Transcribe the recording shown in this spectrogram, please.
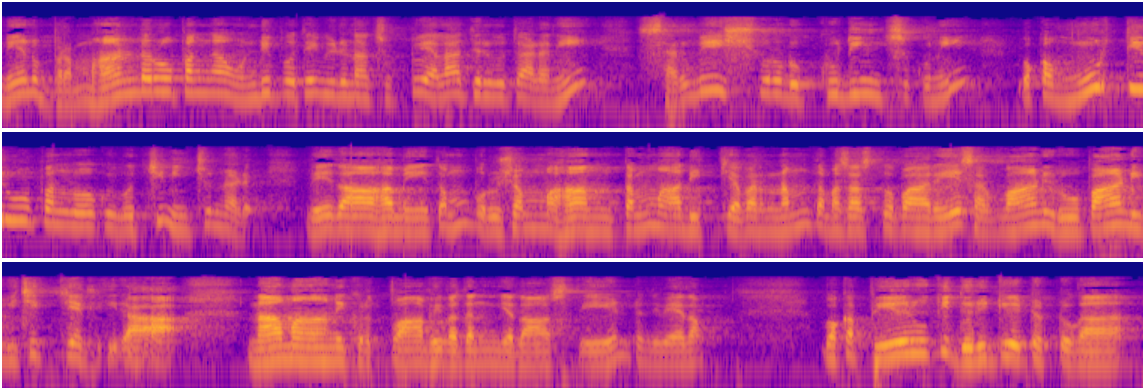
నేను బ్రహ్మాండ రూపంగా ఉండిపోతే వీడు నా చుట్టూ ఎలా తిరుగుతాడని సర్వేశ్వరుడు కుదించుకుని ఒక మూర్తి రూపంలోకి వచ్చి నించున్నాడు. వేదాహమేతం పురుషం మహాంతం ఆదిత్యవర్ణం తమసస్తు పారే సర్వాణి రూపాణి విచిత్య ధీరా. నామాని కృత్వాభివదన్ యదాస్తే అంటుంది వేదం. ఒక పేరుకి దొరికేటట్టుగా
